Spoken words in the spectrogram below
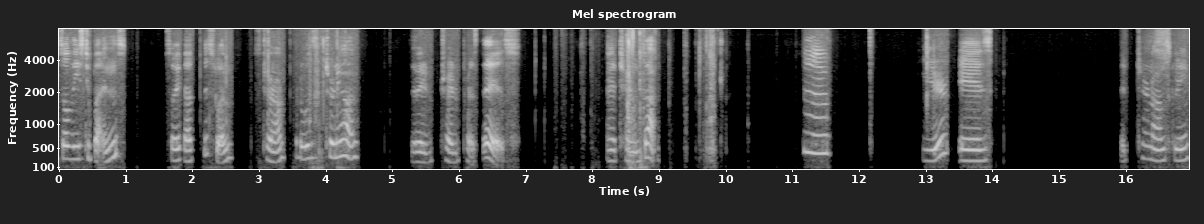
saw these two buttons. So I thought this one was turn on, but it wasn't turning on. Then I tried to press this and it turns on. So here is the turn on screen.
